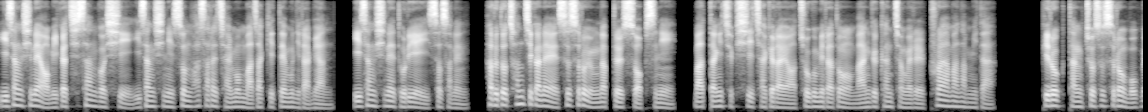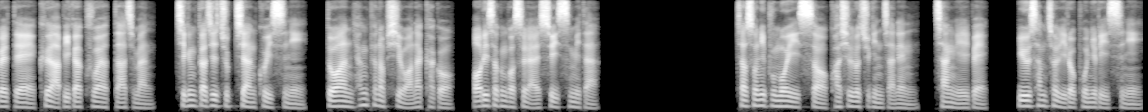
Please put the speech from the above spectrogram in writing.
이상신의 어미가 치사한 것이 이상신이 쏜 화살에 잘못 맞았기 때문이라면 이상신의 도리에 있어서는 하루도 천지간에 스스로 용납될 수 없으니 마땅히 즉시 자결하여 조금이라도 만극한 정회를 풀어야만 합니다. 비록 당초 스스로 목맬 때에 그 아비가 구하였다 하지만 지금까지 죽지 않고 있으니 또한 형편없이 완악하고 어리석은 것을 알 수 있습니다. 자손이 부모에 있어 과실로 죽인 자는 장 100, 유 3철 1호 본율이 있으니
